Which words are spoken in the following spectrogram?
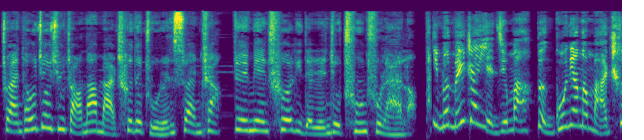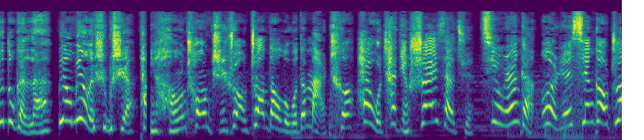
转头就去找那马车的主人算账。对面车里的人就冲出来了：“你们没长眼睛吗？本姑娘的马车都敢拦，不要命了是不是？你横冲直撞，撞到了我的马车，害我差点摔下去，竟然敢恶人先告状！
